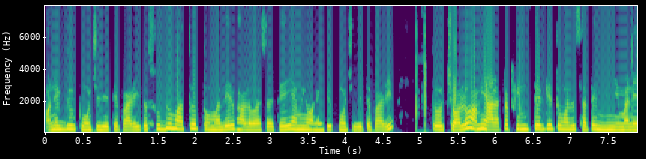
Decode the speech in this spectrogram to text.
অনেক দূর পৌঁছে যেতে পারি। তো শুধুমাত্র তোমাদের ভালোবাসাতেই আমি অনেক দূর পৌঁছে যেতে পারি। তো চলো, আমি আর একটা ফ্রেন্ডসদেরকে তোমাদের সাথে মানে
